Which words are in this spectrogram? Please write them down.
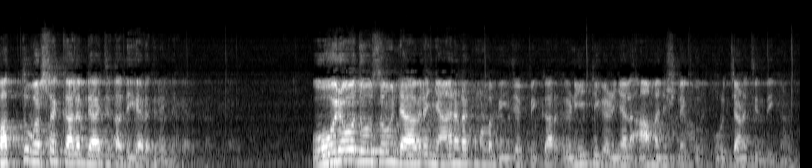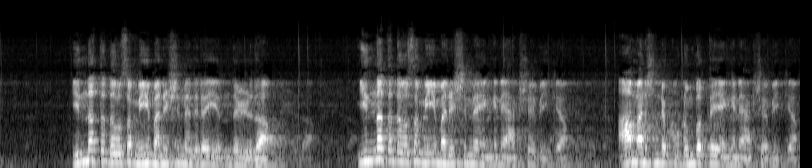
പത്തു വർഷക്കാലം രാജ്യത്ത് അധികാരത്തിലില്ല. ഓരോ ദിവസവും രാവിലെ ഞാനടക്കമുള്ള ബി ജെ പിക്കാർ എണീറ്റ് കഴിഞ്ഞാൽ ആ മനുഷ്യനെ കുറിച്ചാണ് ചിന്തിക്കുന്നത്. ഇന്നത്തെ ദിവസം ഈ മനുഷ്യനെതിരെ എന്തെഴുതാം ഇന്നത്തെ ദിവസം ഈ മനുഷ്യനെ എങ്ങനെ ആക്ഷേപിക്കാം? ആ മനുഷ്യന്റെ കുടുംബത്തെ എങ്ങനെ ആക്ഷേപിക്കാം?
